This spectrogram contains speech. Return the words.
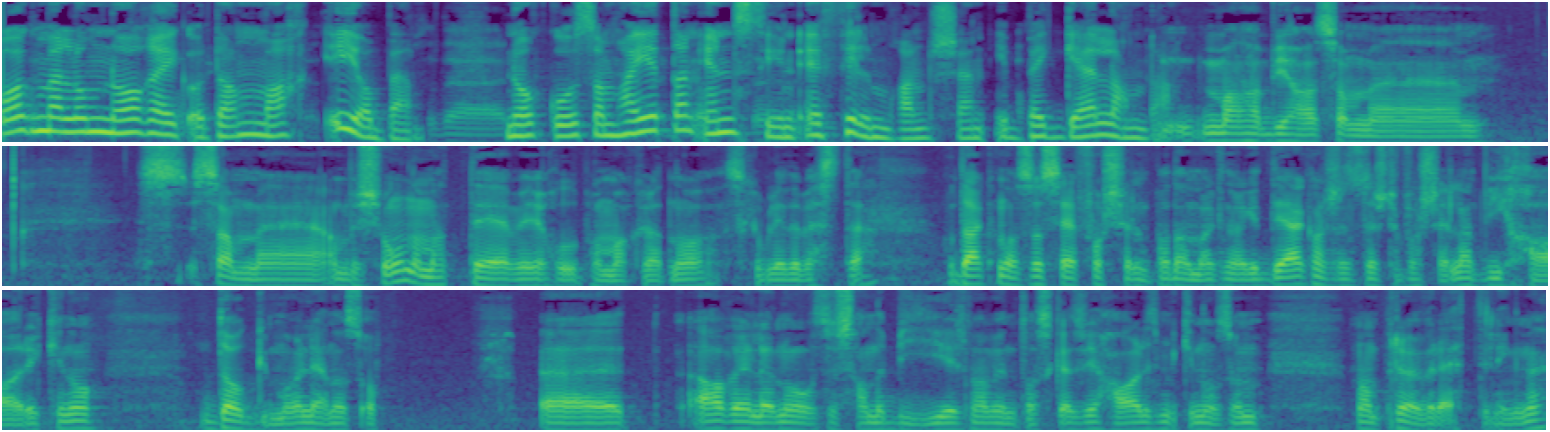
og mellom Norge og Danmark i jobben. Noe som har gitt han innsyn i filmbransjen i begge landene. Vi har samme, samme ambisjon om at det vi holder på med akkurat nå, skal bli det beste. Og Der kan man også se forskjellen på Danmark og Norge. Det er kanskje den største forskjellen. At vi har ikke noe dogme å lene oss opp uh, av, eller noe Susanne Bier som har vunnet Oscar. Så vi har liksom ikke noe som man prøver å etterligne.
